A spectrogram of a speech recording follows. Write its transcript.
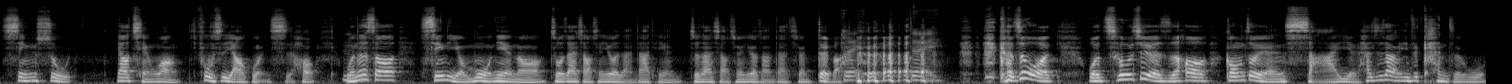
新宿。要前往富士摇滚的时候，嗯、我那时候心里有默念哦，左转小圈，右转大天，左转小圈，右转大圈，对吧？对。对。可是我我出去的时候，工作人员傻眼，他就这样一直看着我，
